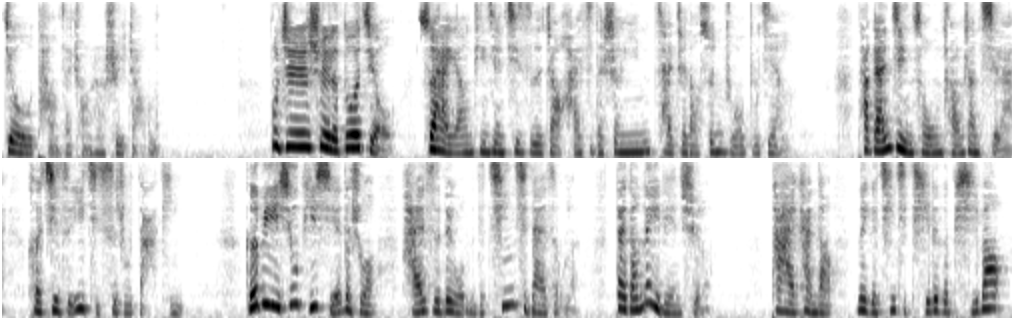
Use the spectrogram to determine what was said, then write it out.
就躺在床上睡着了。不知睡了多久，孙海洋听见妻子找孩子的声音，才知道孙卓不见了。他赶紧从床上起来，和妻子一起四处打听。隔壁修皮鞋的说，孩子被我们的亲戚带走了，带到那边去了。他还看到那个亲戚提了个皮包，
